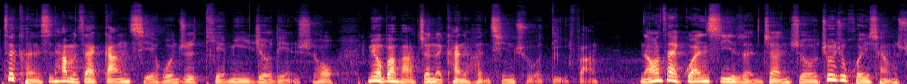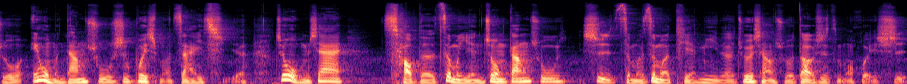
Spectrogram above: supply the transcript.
这可能是他们在刚结婚就是甜蜜热恋的时候没有办法真的看得很清楚的地方。然后在关系冷战之后，就去回想说，诶，我们当初是为什么在一起的？就我们现在吵得这么严重，当初是怎么这么甜蜜的？就会想说，到底是怎么回事？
